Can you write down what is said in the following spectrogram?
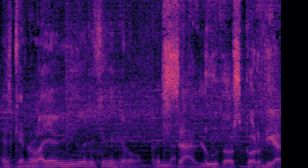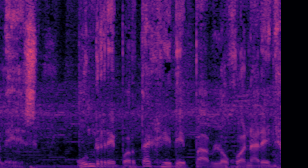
El que no lo haya vivido es difícil que lo comprenda. Saludos cordiales. Un reportaje de Pablo Juan Arena.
